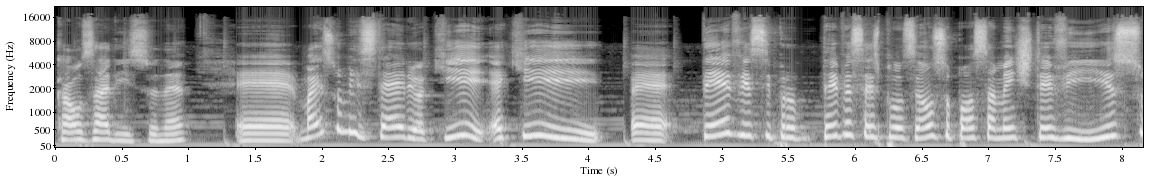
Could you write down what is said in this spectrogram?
causar isso, né? É, mas o mistério aqui é que é, teve, esse, teve essa explosão, supostamente teve isso,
